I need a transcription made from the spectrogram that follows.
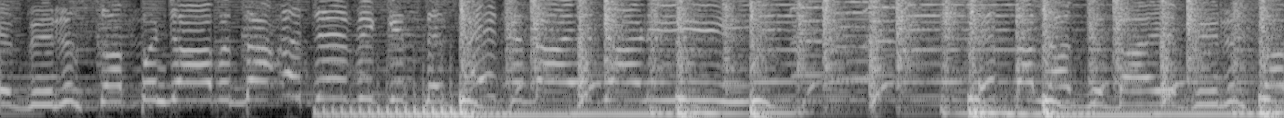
ਏ ਵਿਰਸਾ ਪੰਜਾਬ ਦਾ ਅਜੇ ਵੀ ਕਿਤੇ ਫੇਕਦਾ ਏ ਜਾਣੀ। ਇਹ ਤਾਂ ਲੱਗਦਾ ਏ ਵਿਰਸਾ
